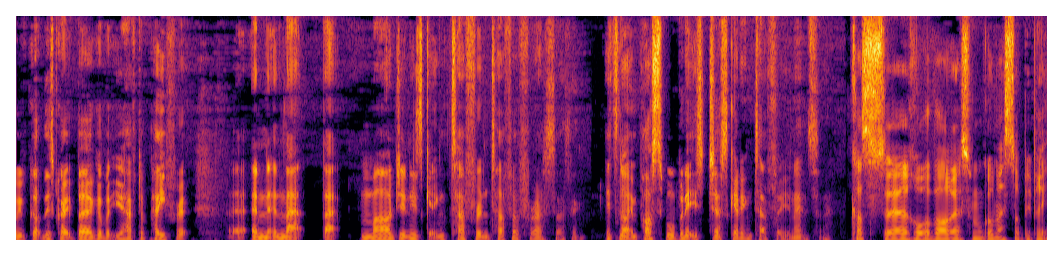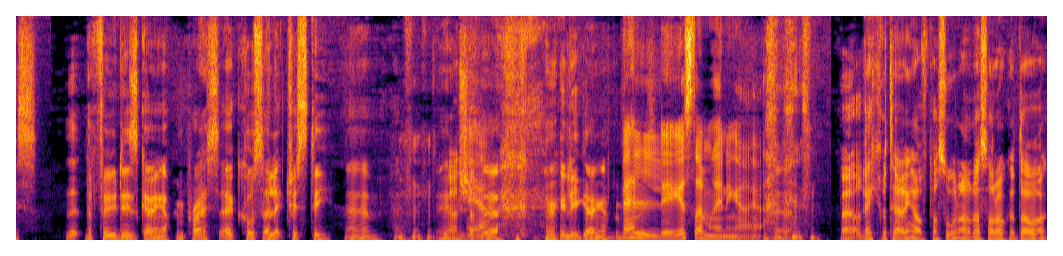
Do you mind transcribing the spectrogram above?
we've got this great burger but you have to pay for it Uh, and and that that margin is getting tougher and tougher for us i think it's not impossible but it's just getting tougher you know so Hvilken råvare som går mest opp i pris? the, the food is going up in price. Of course, electricity um, is Yeah. uh, really going up in price. Veldige strømregninger, ja. Eh, Rekruttering av personer, da sa dere at det var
